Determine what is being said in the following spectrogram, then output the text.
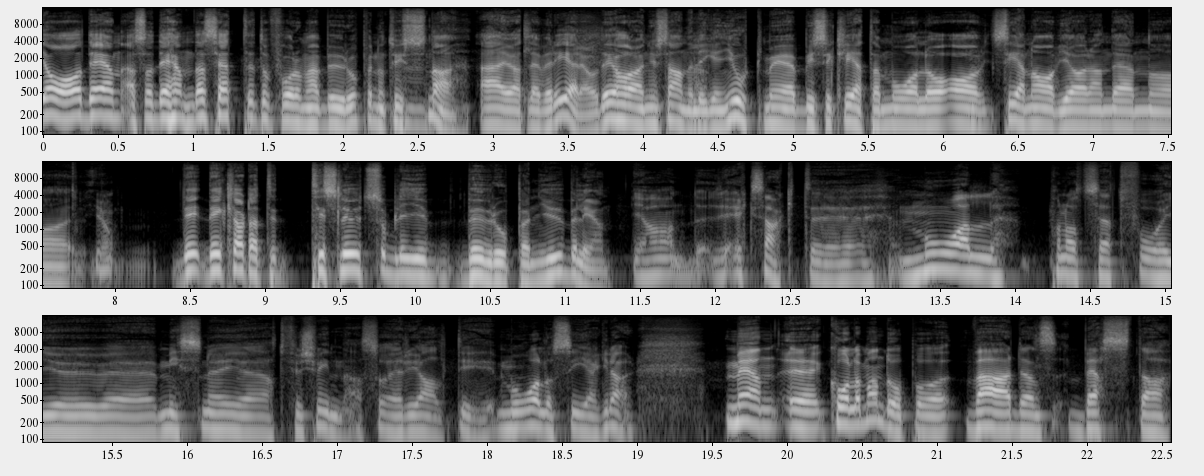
ja, det, en, alltså, det enda sättet att få de här buropen att tystna är ju att leverera och det har han ju sannoliken gjort med bicicletamål och av, sena avgöranden och det, det är klart att till slut så blir buropen jubel igen. Ja, exakt. Eh, Mål på något sätt får ju eh, missnöje att försvinna, så är det ju alltid. Mål och segrar. Men eh, kollar man då på världens bästa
